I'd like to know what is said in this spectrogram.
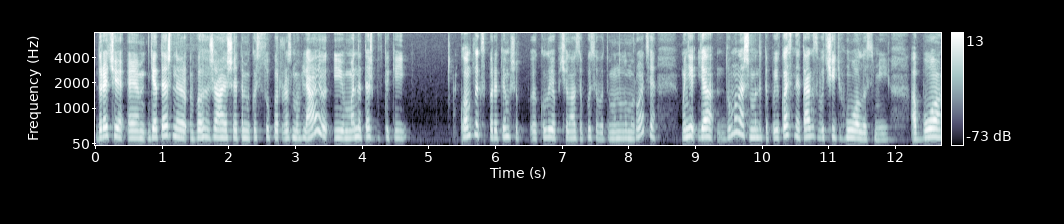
до речі, е, я теж не вважаю, що я там якось супер розмовляю, і в мене теж був такий комплекс перед тим, щоб е, коли я почала записувати в минулому році, мені я думала, що мене типу якось не так звучить голос мій, або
